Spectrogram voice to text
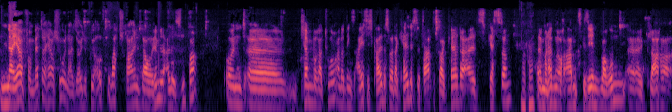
Naja, vom Wetter her schon. Also heute früh aufgewacht, strahlend blauer Himmel, alles super. Und äh, Temperaturen allerdings eisig kalt. Das war der kälteste Tag. Das war kälter als gestern. Okay. Äh, man hat auch abends gesehen, warum. Äh, klarer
